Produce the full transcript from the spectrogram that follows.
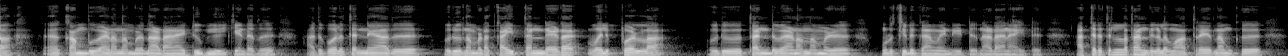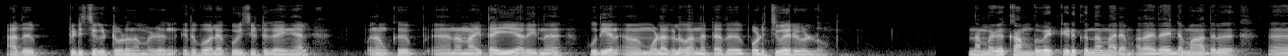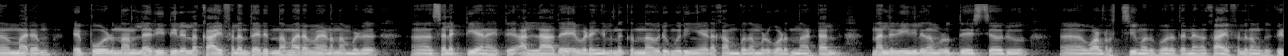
കമ്പ് വേണം നമ്മൾ നടാനായിട്ട് ഉപയോഗിക്കേണ്ടത്. അതുപോലെ തന്നെ അത് ഒരു നമ്മുടെ കൈത്തണ്ടയുടെ വലിപ്പമുള്ള ഒരു തണ്ട് വേണം നമ്മൾ മുറിച്ചെടുക്കാൻ വേണ്ടിയിട്ട് നടാനായിട്ട്. അത്തരത്തിലുള്ള തണ്ടുകൾ മാത്രമേ നമുക്ക് അത് പിടിച്ച് കിട്ടുള്ളൂ നമ്മൾ ഇതുപോലെ കുഴിച്ചിട്ട് കഴിഞ്ഞാൽ നമുക്ക് നന്നായി തൈ അതിൽ നിന്ന് പുതിയ മുളകൾ വന്നിട്ട് അത് പൊടിച്ച് വരുള്ളൂ നമ്മൾ കമ്പ് വെട്ടിയെടുക്കുന്ന മരം അതായത് അതിന്റെ മാതൃ മരം എപ്പോഴും നല്ല രീതിയിലുള്ള കായ്ഫലം തരുന്ന മരം വേണം നമ്മൾ സെലക്ട് ചെയ്യാനായിട്ട്. അല്ലാതെ എവിടെയെങ്കിലും നിൽക്കുന്ന ഒരു മുരിങ്ങയുടെ കമ്പ് നമ്മൾ കൊടുന്ന് നട്ടാൽ നല്ല രീതിയിൽ നമ്മൾ ഉദ്ദേശിച്ച ഒരു വളർച്ചയും അതുപോലെ തന്നെ കായ്ഫലം നമുക്ക് കിട്ടും.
